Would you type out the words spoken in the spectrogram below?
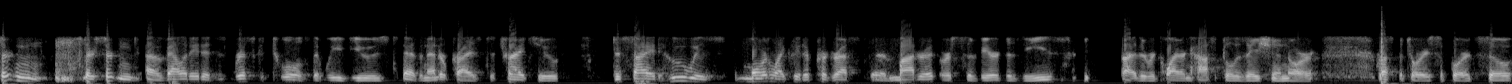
certain there's certain uh, validated risk tools that we've used as an enterprise to try to decide who is more likely to progress to moderate or severe disease, either requiring hospitalization or respiratory support. So,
